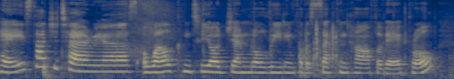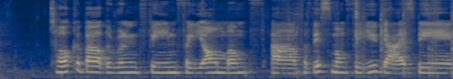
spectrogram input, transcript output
Hey Sagittarius, welcome to your general reading for the second half of April. Talk about the running theme for your month, uh, for this month for you guys being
